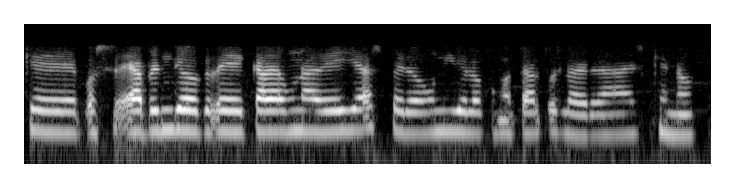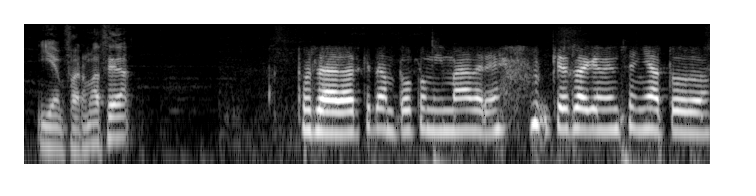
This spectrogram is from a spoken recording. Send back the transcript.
que pues he aprendido de cada una de ellas, pero un ídolo como tal, pues la verdad es que no. ¿Y en farmacia? Pues la verdad es que tampoco mi madre, que es la que me enseña todo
